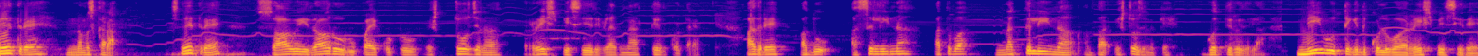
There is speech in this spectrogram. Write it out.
ಸ್ನೇಹಿತರೆ, ನಮಸ್ಕಾರ. ಸ್ನೇಹಿತರೆ, ಸಾವಿರಾರು ರೂಪಾಯಿ ಕೊಟ್ಟು ಎಷ್ಟೋ ಜನ ರೇಷ್ಮೆ ಸೀರೆಗಳನ್ನು ತೆಗೆದುಕೊಳ್ತಾರೆ. ಆದರೆ ಅದು ಅಸಲಿನ ಅಥವಾ ನಕಲಿನ ಅಂತ ಎಷ್ಟೋ ಜನಕ್ಕೆ ಗೊತ್ತಿರೋದಿಲ್ಲ. ನೀವು ತೆಗೆದುಕೊಳ್ಳುವ ರೇಷ್ಮೆ ಸೀರೆ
